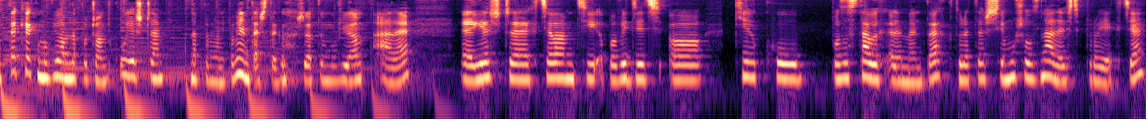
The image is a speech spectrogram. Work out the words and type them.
I tak jak mówiłam na początku, jeszcze na pewno nie pamiętasz tego, że o tym mówiłam, ale e, jeszcze chciałam Ci opowiedzieć o kilku pozostałych elementach, które też się muszą znaleźć w projekcie.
